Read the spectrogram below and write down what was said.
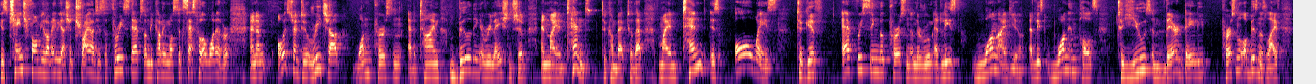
his change formula. Maybe I should try out his three steps on becoming more successful or whatever. And I'm always trying to reach out one person at a time, building a relationship. And my intent, to come back to that, my intent is always to give every single person in the room at least one idea, at least one impulse to use in their daily personal or business life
